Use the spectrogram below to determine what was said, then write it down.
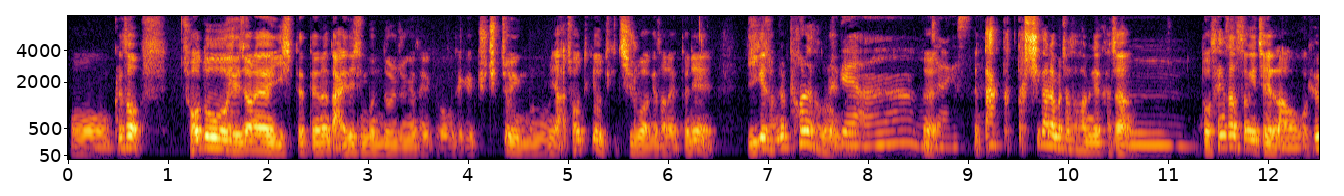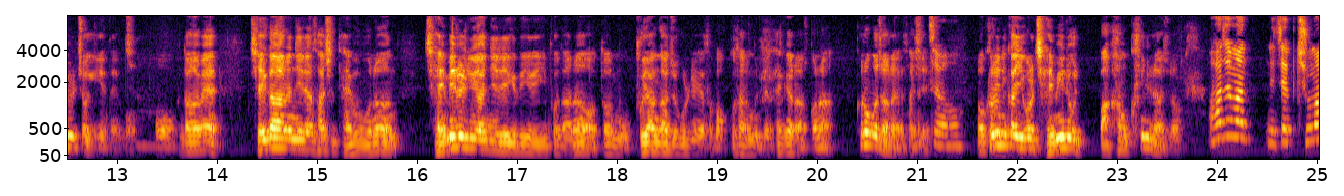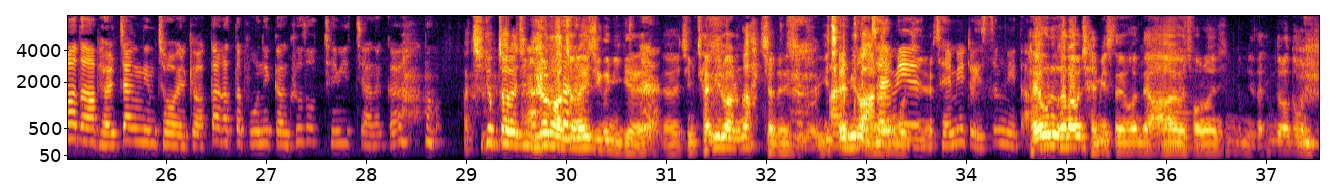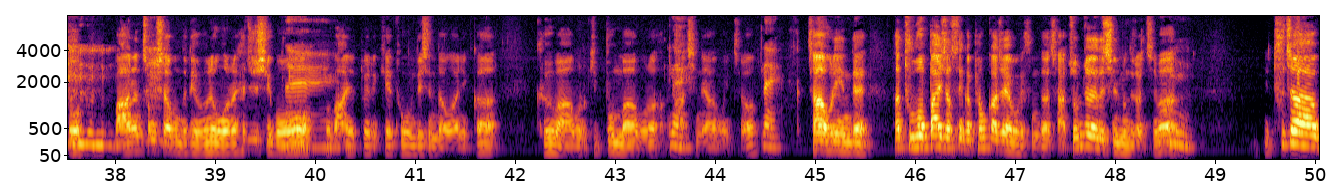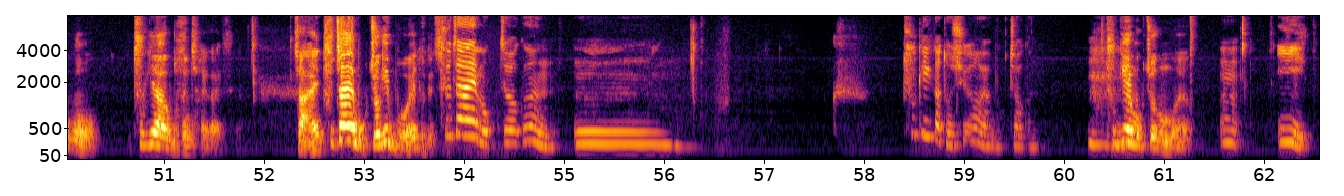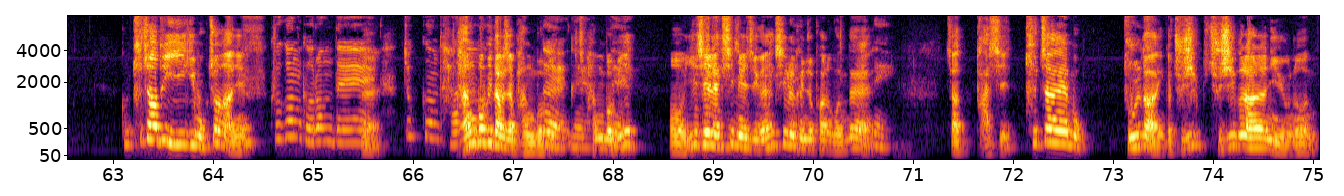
어, 그래서 저도 예전에 20대 때는 나이 드신 분들 중에서 이렇게 보면 되게 규칙적인 분 보면, 야, 저 어떻게 어떻게 지루하게 사나 했더니, 이게 점점 편해서 그런 거예요. 아 뭔지 네. 알겠어요. 딱, 딱 시간에 맞춰서 하는 게 가장 음, 또 생산성이 제일 나오고 효율적이게 되고, 그렇죠. 어, 그 다음에 제가 하는 일은 사실 대부분은 재미를 위한 일이기보다는 어떤 뭐 부양 가족을 위해서 먹고 사는 문제를 해결하거나 그런 거잖아요, 사실. 그렇죠. 어, 그러니까 이걸 재미로 막 하면 큰일 나죠. 하지만 이제 주마다 별장님 저 이렇게 왔다 갔다 보니까 그도 재미있지 않을까요? 아, 지겹잖아요. 지금 일하러 왔잖아요, 지금 이게. 예, 지금 재미로 하는 거 아니잖아요, 지금. 이게 아, 재미로 좀안 재미, 하는 거지. 재미도 있습니다. 배우는 사람은 재밌어요. 근데 아. 아유, 저는 힘듭니다. 힘들어도 우리 또 많은 청취자분들이 응원을 해주시고 네. 또 많이 또 이렇게 도움 되신다고 하니까 그 마음으로, 기쁜 마음으로 다 네. 진행하고 있죠. 네. 자, 우리 근데 한 두 번 빠지셨으니까 평가좀 해보겠습니다. 자, 좀 전에도 질문 드렸지만 음, 이 투자하고 투기하고 무슨 차이가 있어요? 자, 아니 투자의 목적이 뭐예요, 도대체? 투자의 목적은 음, 그, 투기가 더 쉬워요. 목적은 투기의 목적은 뭐예요? 이익. 그럼 투자도 이익이 목적 아니에요? 그건 그런데 네. 조금 다른 방법이 다르죠, 방법이. 네, 네, 방법이. 네. 어, 이게 제일 핵심이에요. 지금 핵심을 근접하는 건데. 네. 자, 다시 투자의 목 둘 다. 그러니까 주식 주식을 하는 이유는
